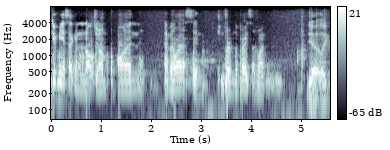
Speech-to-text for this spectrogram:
give me a second and I'll jump on MLS and confirm the price on one. Yeah, like,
